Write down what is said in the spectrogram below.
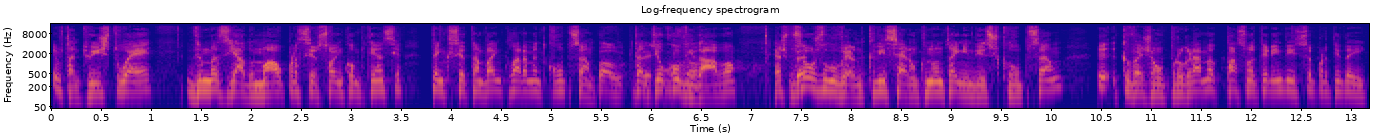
e, portanto, isto é demasiado mau para ser só incompetência, tem que ser também claramente corrupção. Paulo, portanto, eu convidava só... as pessoas do governo que disseram que não têm indícios de corrupção eh, que vejam o programa, que passam a ter indícios a partir daí.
